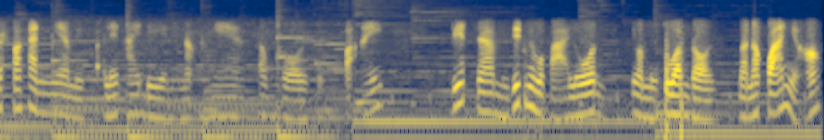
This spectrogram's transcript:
rất khó khăn nha, mình phải lên idea này nọ nha. Xong rồi cũng phải viết ra, mình viết nguyên một bài luôn, nhưng mà mình thu âm rồi và nó quá nhỏ.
